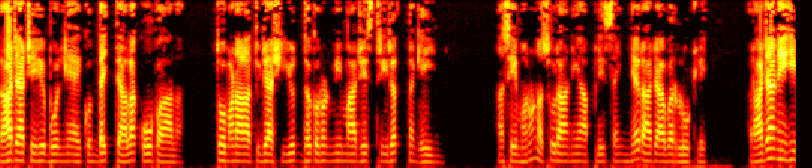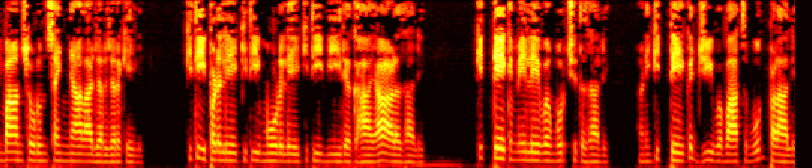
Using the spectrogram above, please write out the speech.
राजाचे हे बोलणे ऐकून दैत्याला कोप आला. तो म्हणाला तुझ्याशी युद्ध करून मी माझे स्त्रीरत्न घेईन. असे म्हणून असुराने आपले सैन्य राजावर लोटले. राजानेही बाण सोडून सैन्याला जर्जर केले. किती पडले किती मोडले किती वीर घायाळ झाले. कित्येक मेले व मूर्छित झाले आणि कित्येक जीव वाचवून पळाले.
